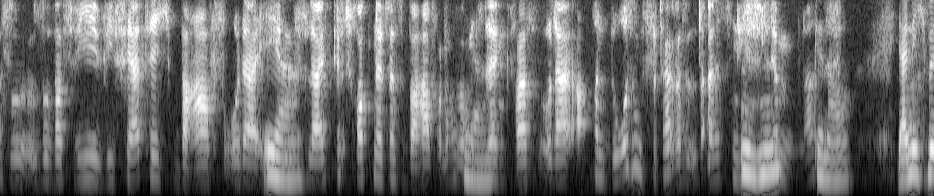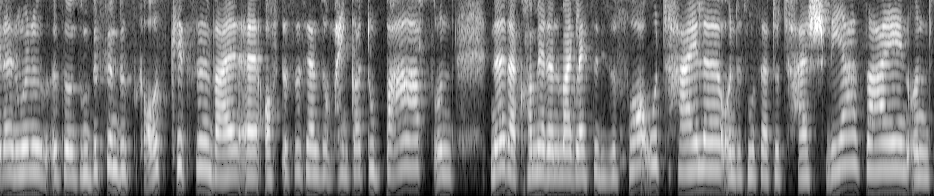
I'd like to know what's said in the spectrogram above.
so, sowas wie, wie Fertigbarf oder eben ja. vielleicht getrocknetes Barf oder sonst ja. irgendwas oder auch ein Dosenfutter, das ist alles nicht mhm, schlimm. Ne? Genau. Ja, ich will da nur so, so ein bisschen das rauskitzeln, weil äh, oft ist es ja so, mein Gott, du barfst und ne, da kommen ja dann immer gleich so diese Vorurteile und es muss ja total schwer sein und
